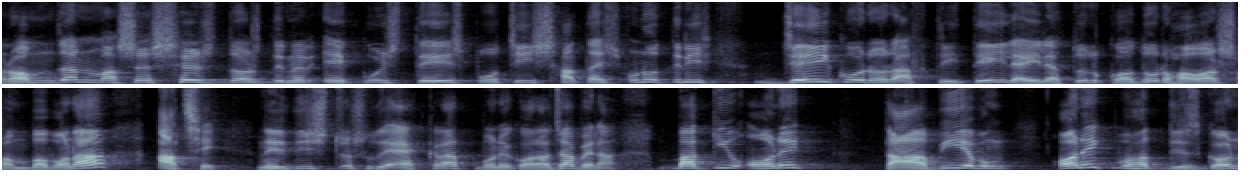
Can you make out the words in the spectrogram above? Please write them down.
রমজান মাসের শেষ ১০ দিনের ২১, ২৩, ২৫, ২৭, ২৯ যেই কোনো রাত্রিতেই লাইলাতুল কদর হওয়ার সম্ভাবনা আছে। নির্দিষ্ট শুধু এক রাত মনে করা যাবে না। বাকি অনেক তাবি এবং অনেক মুহাদ্দিসগণ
